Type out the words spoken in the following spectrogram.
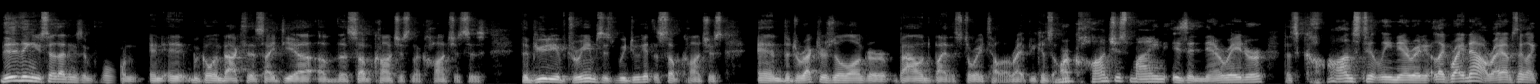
the other thing you said I think is important, and, and we're going back to this idea of the subconscious and the conscious is the beauty of dreams is we do get the subconscious, and the director is no longer bound by the storyteller, right? Because mm-hmm. our conscious mind is a narrator that's constantly narrating. Like right now, right? I'm saying like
